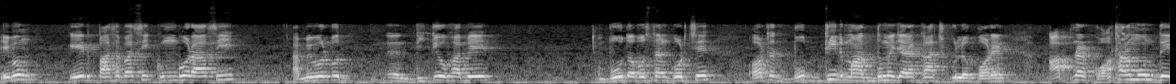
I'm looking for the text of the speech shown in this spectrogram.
এবং এর পাশাপাশি কুম্ভ রাশি, আমি বলব দ্বিতীয়ভাবে বুধ অবস্থান করছে। অর্থাৎ বুদ্ধির মাধ্যমে যারা কাজগুলো করেন, আপনার কথার মধ্যে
